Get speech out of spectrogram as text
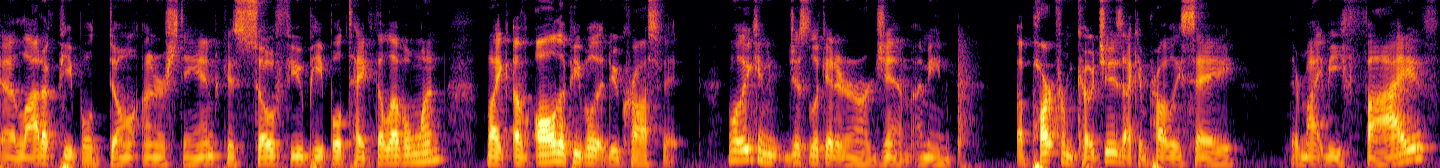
a lot of people don't understand because so few people take the level one, like of all the people that do CrossFit, well, you can just look at it in our gym. I mean, apart from coaches, I can probably say there might be five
